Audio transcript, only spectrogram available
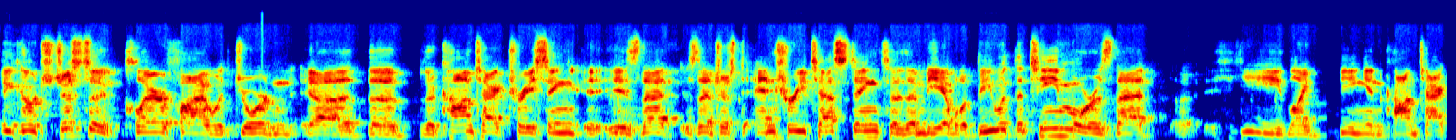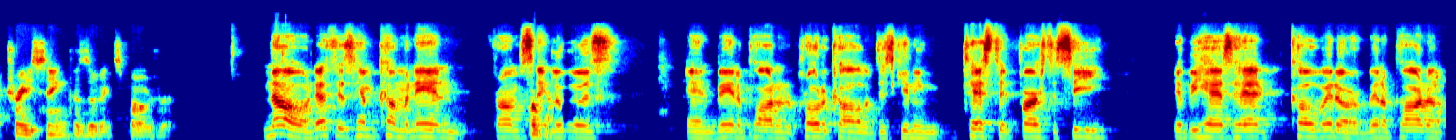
Hey, coach. Just to clarify with Jordan, uh, the the contact tracing is that is that just entry testing to then be able to be with the team, or is that uh, he like being in contact tracing because of exposure? No, that's just him coming in from St. Okay. Louis and being a part of the protocol of just getting tested first to see if he has had COVID or been a part of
